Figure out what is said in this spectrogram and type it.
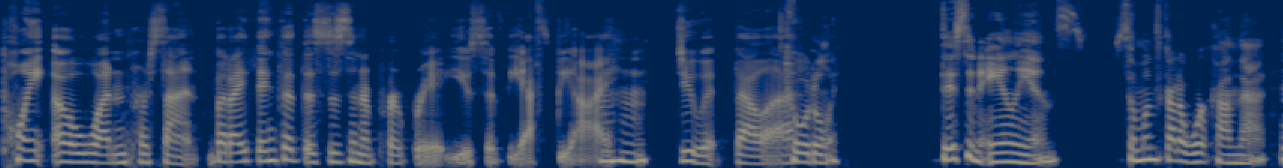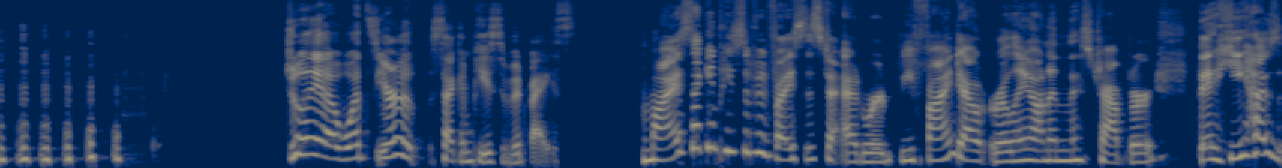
0.01%, but I think that this is an appropriate use of the FBI. Mhm. Do it, Bella. Totally. This and aliens. Someone's got to work on that. Julia, what's your second piece of advice? My second piece of advice is to Edward. We find out early on in this chapter that he has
